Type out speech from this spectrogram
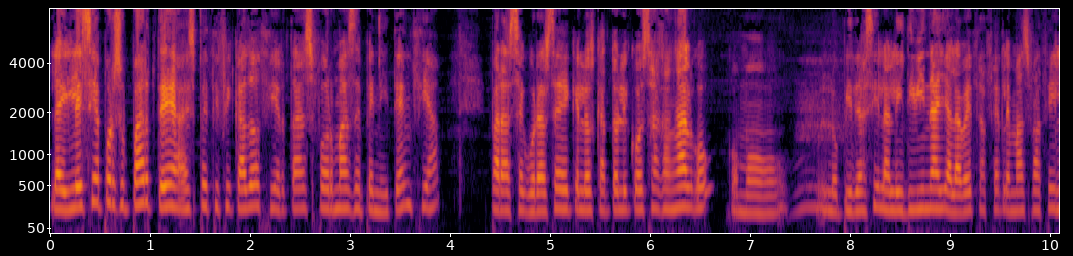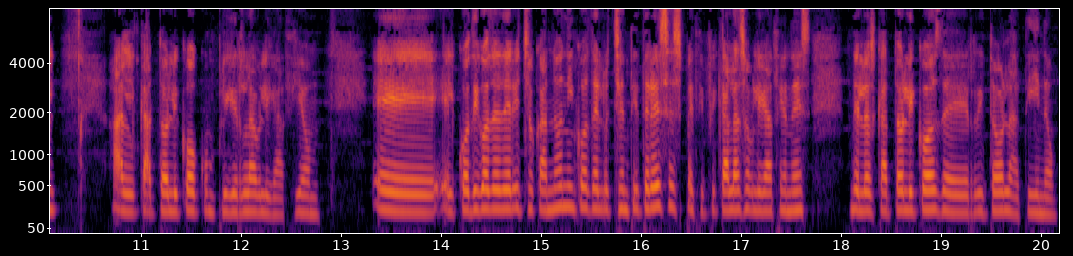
La Iglesia, por su parte, ha especificado ciertas formas de penitencia para asegurarse de que los católicos hagan algo, como lo pide así la ley divina, y a la vez hacerle más fácil al católico cumplir la obligación. Eh, el Código de Derecho Canónico del 83 especifica las obligaciones de los católicos de rito latino.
